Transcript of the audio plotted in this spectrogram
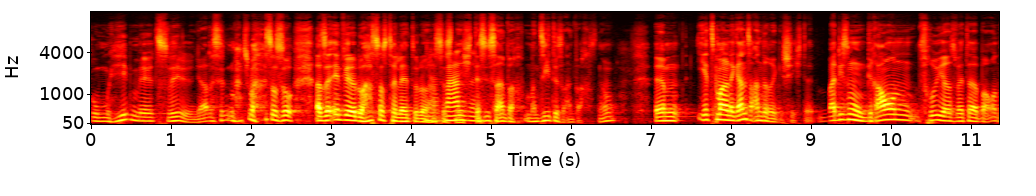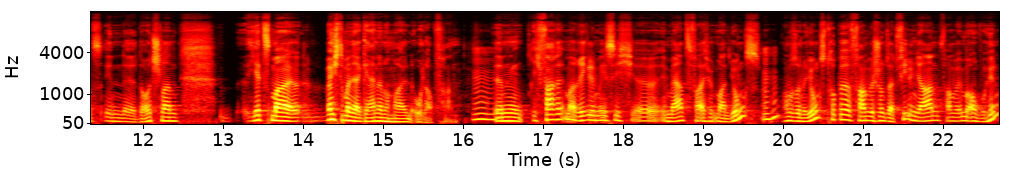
Um Himmels Willen, ja, das sind manchmal also so, also entweder du hast das Talent oder du Ja, hast es nicht. Das ist einfach, man sieht es einfach. Ne? Ähm, jetzt mal eine ganz andere Geschichte. Bei diesem grauen Frühjahrswetter bei uns in äh, Deutschland, jetzt mal möchte man ja gerne nochmal in Urlaub fahren. Mhm. Ähm, ich fahre immer regelmäßig, äh, im März fahre ich mit meinen Jungs, Mhm. haben wir so eine Jungstruppe, fahren wir schon seit vielen Jahren, fahren wir immer irgendwo hin.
